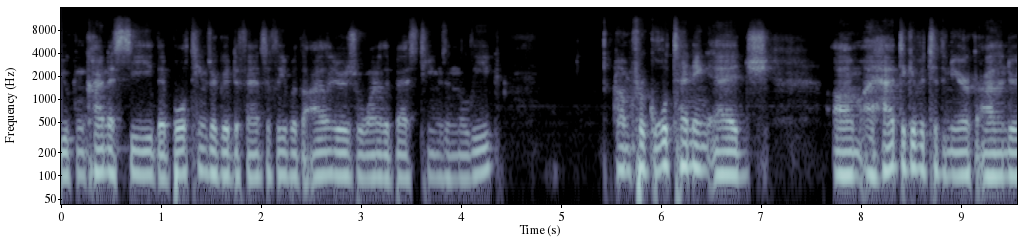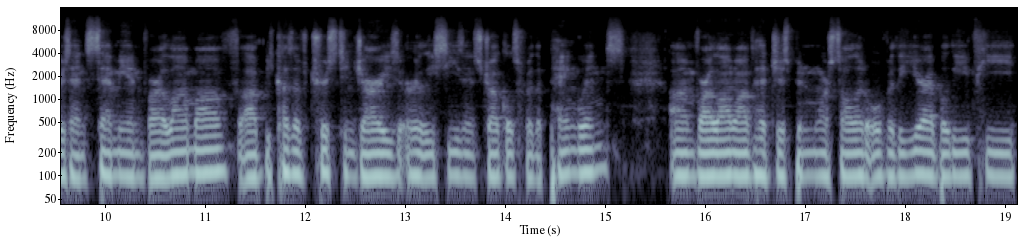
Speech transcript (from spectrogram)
you can kind of see that both teams are good defensively, but the Islanders were one of the best teams in the league. Um, for goaltending edge, Um, I had to give it to the New York Islanders and Semyon Varlamov uh, because of Tristan Jarry's early season struggles for the Penguins. Um, Varlamov had just been more solid over the year. I believe he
